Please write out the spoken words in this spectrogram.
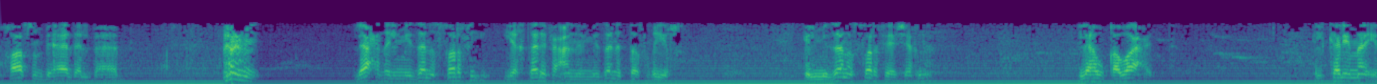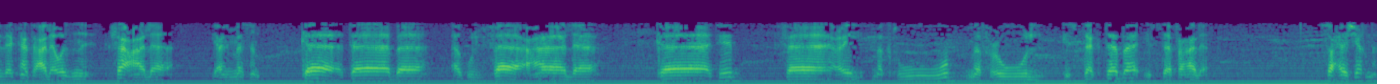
خاص بهذا الباب. لاحظ الميزان الصرفي يختلف عن الميزان التصغير. الميزان الصرفي يا شيخنا له قواعد. الكلمة إذا كانت على وزن فعل يعني مثلا كتاب أقول فاعل كاتب فاعل مكتوب مفعول استكتب استفعل. صح يا شيخنا؟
